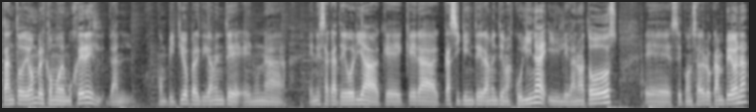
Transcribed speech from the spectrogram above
tanto de hombres como de mujeres gan- compitió prácticamente en una en esa categoría que, que era casi que íntegramente masculina y le ganó a todos, eh, se consagró campeona.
